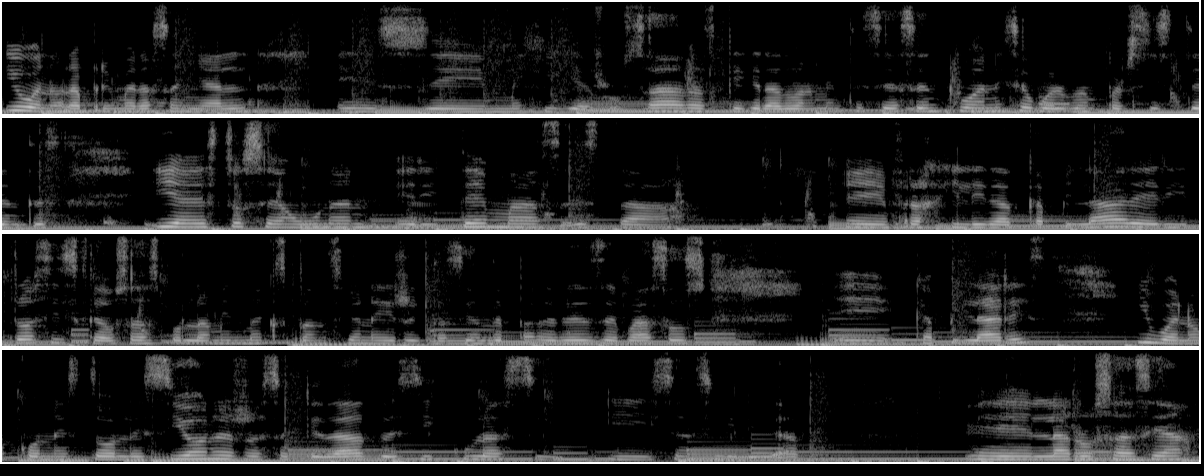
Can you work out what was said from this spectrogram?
Y bueno, la primera señal es mejillas rosadas que gradualmente se acentúan y se vuelven persistentes. Y a esto se aunan eritemas, esta eh, fragilidad capilar, eritrosis causadas por la misma expansión e irritación de paredes de vasos eh, capilares. Y bueno, con esto lesiones, resequedad, vesículas y, sensibilidad. Eh, la rosácea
